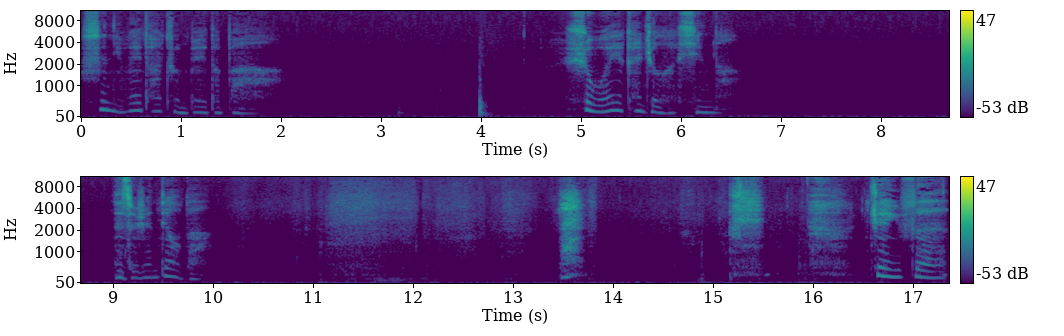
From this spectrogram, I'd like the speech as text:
是你为他准备的吧？是我也看着恶心呢。那就扔掉吧。来，这一份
